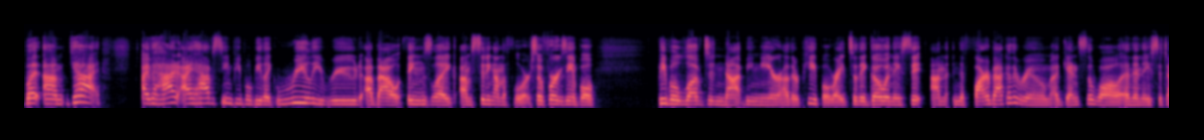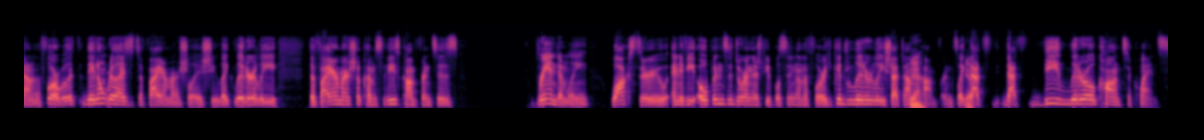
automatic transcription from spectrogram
But um, yeah, I've had I have seen people be like really rude about things like um sitting on the floor. So, for example, people love to not be near other people, right? So they go and they sit on in the far back of the room against the wall, and then they sit down on the floor. Well, it, they don't realize it's a fire marshal issue. Like literally, the fire marshal comes to these conferences randomly, walks through, and if he opens the door and there's people sitting on the floor, he could literally shut down Yeah. the conference. Like Yep. that's that's the literal consequence.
